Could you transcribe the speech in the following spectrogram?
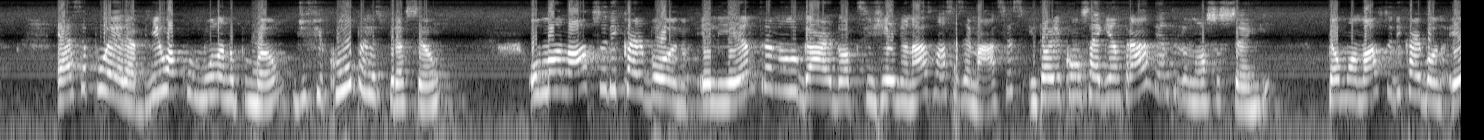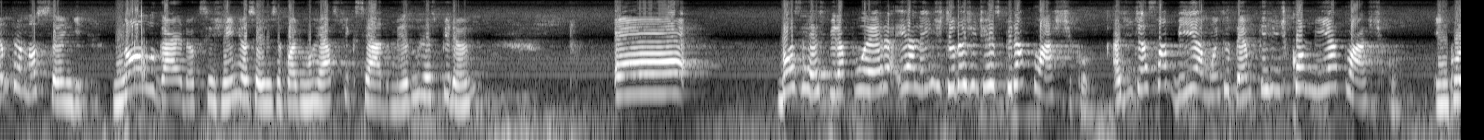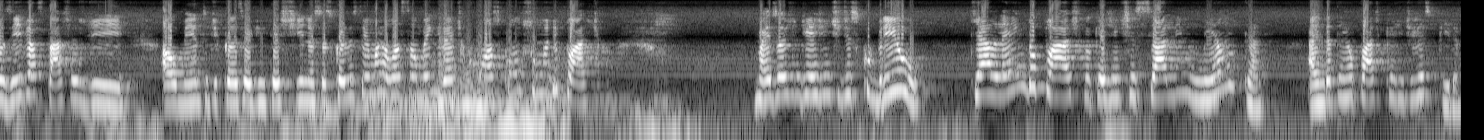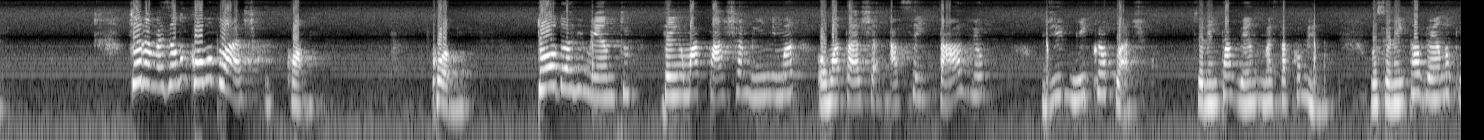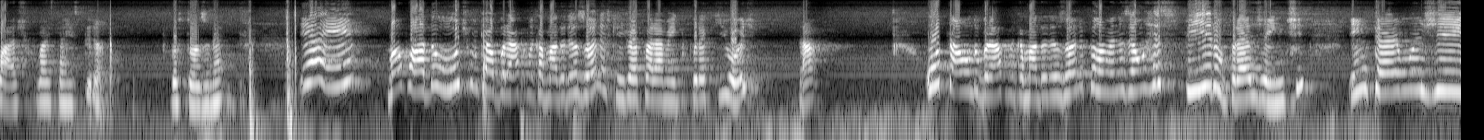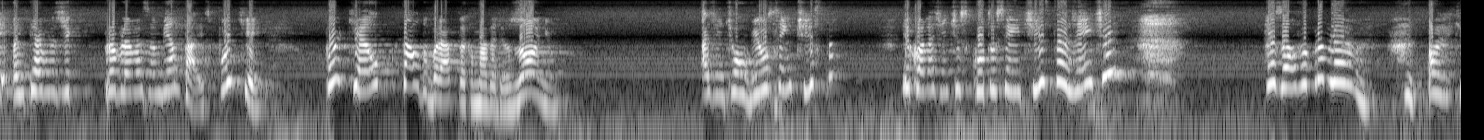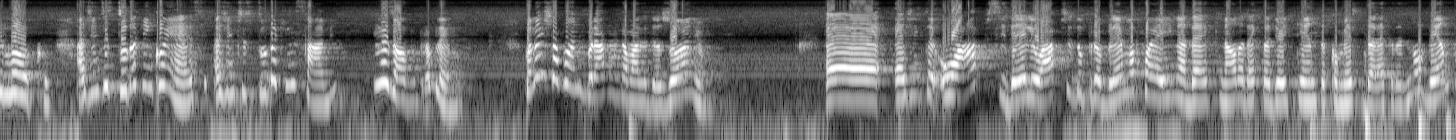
Essa poeira bioacumula no pulmão, dificulta a respiração. O monóxido de carbono, ele entra no lugar do oxigênio nas nossas hemácias, então ele consegue entrar dentro do nosso sangue. Então, o monóxido de carbono entra no sangue no lugar do oxigênio, ou seja, você pode morrer asfixiado mesmo respirando. É, você respira poeira e, além de tudo, a gente respira plástico. A gente já sabia há muito tempo que a gente comia plástico. Inclusive, as taxas de aumento de câncer de intestino, essas coisas têm uma relação bem grande com o nosso consumo de plástico. Mas hoje em dia a gente descobriu que, além do plástico que a gente se alimenta, Ainda tem o plástico que a gente respira. Tia, mas eu não como plástico. Come. Come. Todo alimento tem uma taxa mínima ou uma taxa aceitável de microplástico. Você nem tá vendo, mas tá comendo. Você nem tá vendo o plástico, mas tá respirando. Gostoso, né? E aí, vamos falar do último, que é o buraco na camada de ozônio. Acho que a gente vai parar meio que por aqui hoje, tá? O tal do buraco na camada de ozônio, pelo menos, é um respiro pra gente em termos de, em termos de problemas ambientais. Por quê? Porque o tal do buraco da camada de ozônio, a gente ouviu o cientista e quando a gente escuta o cientista, a gente resolve o problema. Olha que louco! A gente estuda quem conhece, a gente estuda quem sabe e resolve o problema. Quando a gente está falando de buraco na camada de ozônio, é, a gente, o ápice dele, o ápice do problema foi aí na década, final da década de 80, começo da década de 90,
